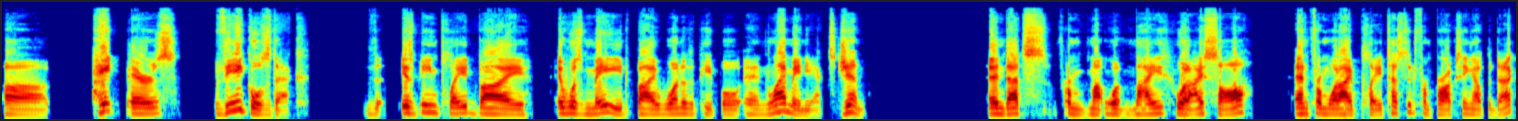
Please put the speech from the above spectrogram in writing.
uh, hate bears vehicles deck, th- is being played by. It was made by one of the people in Lab Maniacs, Jim and that's from my, what my what I saw and from what I play tested from proxying out the deck.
